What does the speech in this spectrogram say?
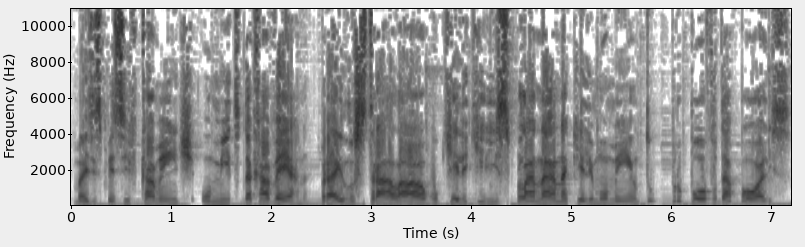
mas especificamente o mito da caverna, para ilustrar lá o que ele queria explanar naquele momento para o povo da polis.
